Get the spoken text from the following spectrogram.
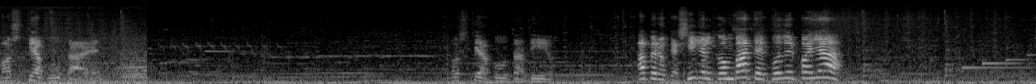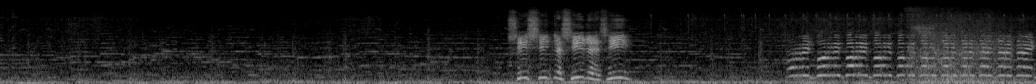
Hostia puta, eh. Hostia puta, tío. Ah, pero que sigue el combate. ¿Puedo ir para allá? Sí, sí, que sigue, sí. Corre, corre, corre, corre, corre, corre, corre, corre, corre, corre, corre.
